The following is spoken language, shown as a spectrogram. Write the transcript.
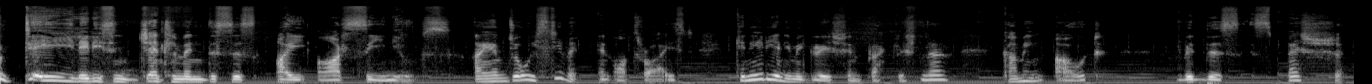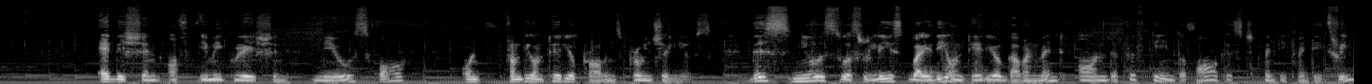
Good day, ladies and gentlemen. This is IRC News. I am Joy Stephen, an authorized Canadian immigration practitioner, coming out with this special edition of immigration news for on, from the Ontario province provincial news. This news was released by the Ontario government on the 15th of August 2023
